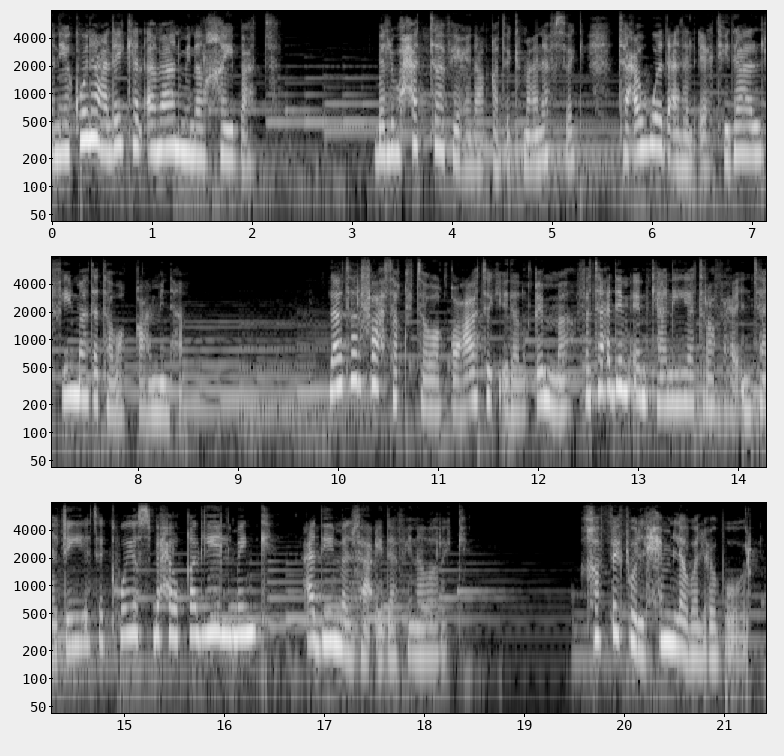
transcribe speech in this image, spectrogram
أن يكون عليك الأمان من الخيبات. بل وحتى في علاقتك مع نفسك تعود على الاعتدال فيما تتوقع منها. لا ترفع سقف توقعاتك إلى القمة فتعدم إمكانية رفع إنتاجيتك ويصبح القليل منك عديم الفائدة في نظرك. خففوا الحمل والعبور.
